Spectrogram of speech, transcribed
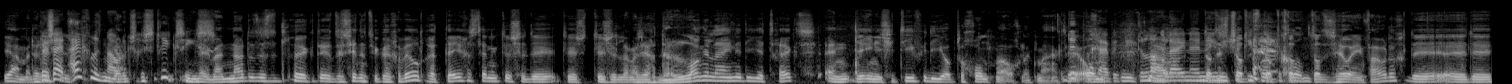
Ja, maar er, zijn dus- eigenlijk nauwelijks restricties. Nee, maar nou, dat is het leuke. Er, er, zit natuurlijk een geweldige tegenstelling tussen, de, tussen, tussen laten we zeggen, de lange lijnen die je trekt... en de initiatieven die je op de grond mogelijk maakt. Dit begrijp ik niet, de lange nou, lijnen en de initiatieven op de grond. Dat, dat, is heel eenvoudig. De, eh, de,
